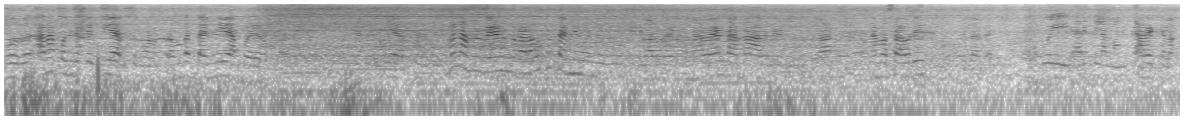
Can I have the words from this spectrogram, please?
போதும் ஆனால் கொஞ்சம் கெட்டியாக அரைச்சிக்கணும். ரொம்ப தண்ணியாக போயிடக்கூடாது கொஞ்சம் கெட்டியாக அரைச்சி நம்ம வேணுங்கிற அளவுக்கு தண்ணி கொஞ்சம் ஊற்றிக்கலாம் வேணும்னா வேண்டாம்னா அதில் ஊற்றிக்கலாம் நம்ம சௌரியத்துக்கு ஊற்றிக்கலாம் அதை. போய் அரைக்கலாமாங்க? அரைக்கலாம்.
